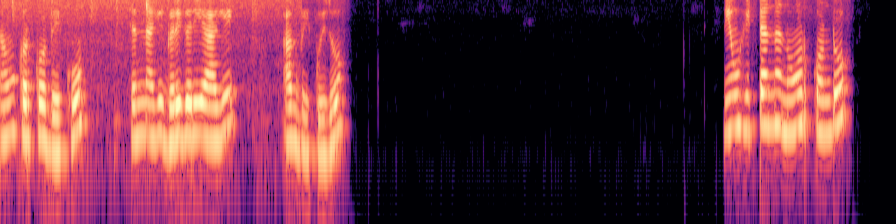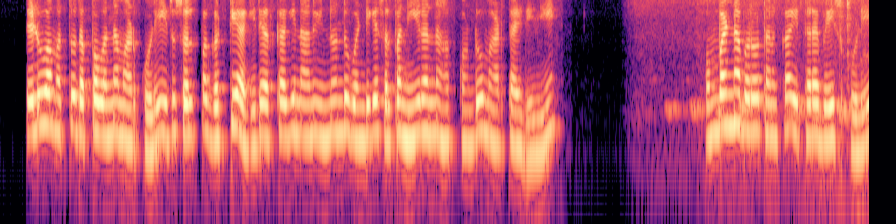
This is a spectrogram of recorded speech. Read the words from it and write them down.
ನಾವು ಕರ್ಕೋಬೇಕು. ಚೆನ್ನಾಗಿ ಗರಿ ಗರಿಯಾಗಿ ಆಗಬೇಕು ಇದು. ನೀವು ಹಿಟ್ಟನ್ನು ನೋಡಿಕೊಂಡು ತೆಳುವ ಮತ್ತು ದಪ್ಪವನ್ನು ಮಾಡ್ಕೊಳ್ಳಿ. ಇದು ಸ್ವಲ್ಪ ಗಟ್ಟಿಯಾಗಿದೆ. ಅದಕ್ಕಾಗಿ ನಾನು ಇನ್ನೊಂದು ಬಂಡಿಗೆ ಸ್ವಲ್ಪ ನೀರನ್ನು ಹಾಕ್ಕೊಂಡು ಮಾಡ್ತಾ ಇದ್ದೀನಿ. ಒಂಬಣ್ಣ ಬರೋ ತನಕ ಈ ಥರ ಬೇಯಿಸ್ಕೊಳ್ಳಿ.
